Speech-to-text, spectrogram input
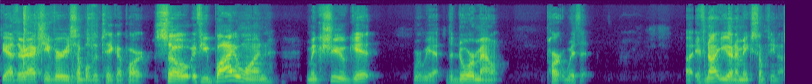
Yeah, they're actually very simple to take apart. So if you buy one, make sure you get where we at the door mount part with it. Uh, if not, you got to make something up.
